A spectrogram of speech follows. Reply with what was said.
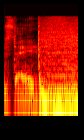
Stay.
